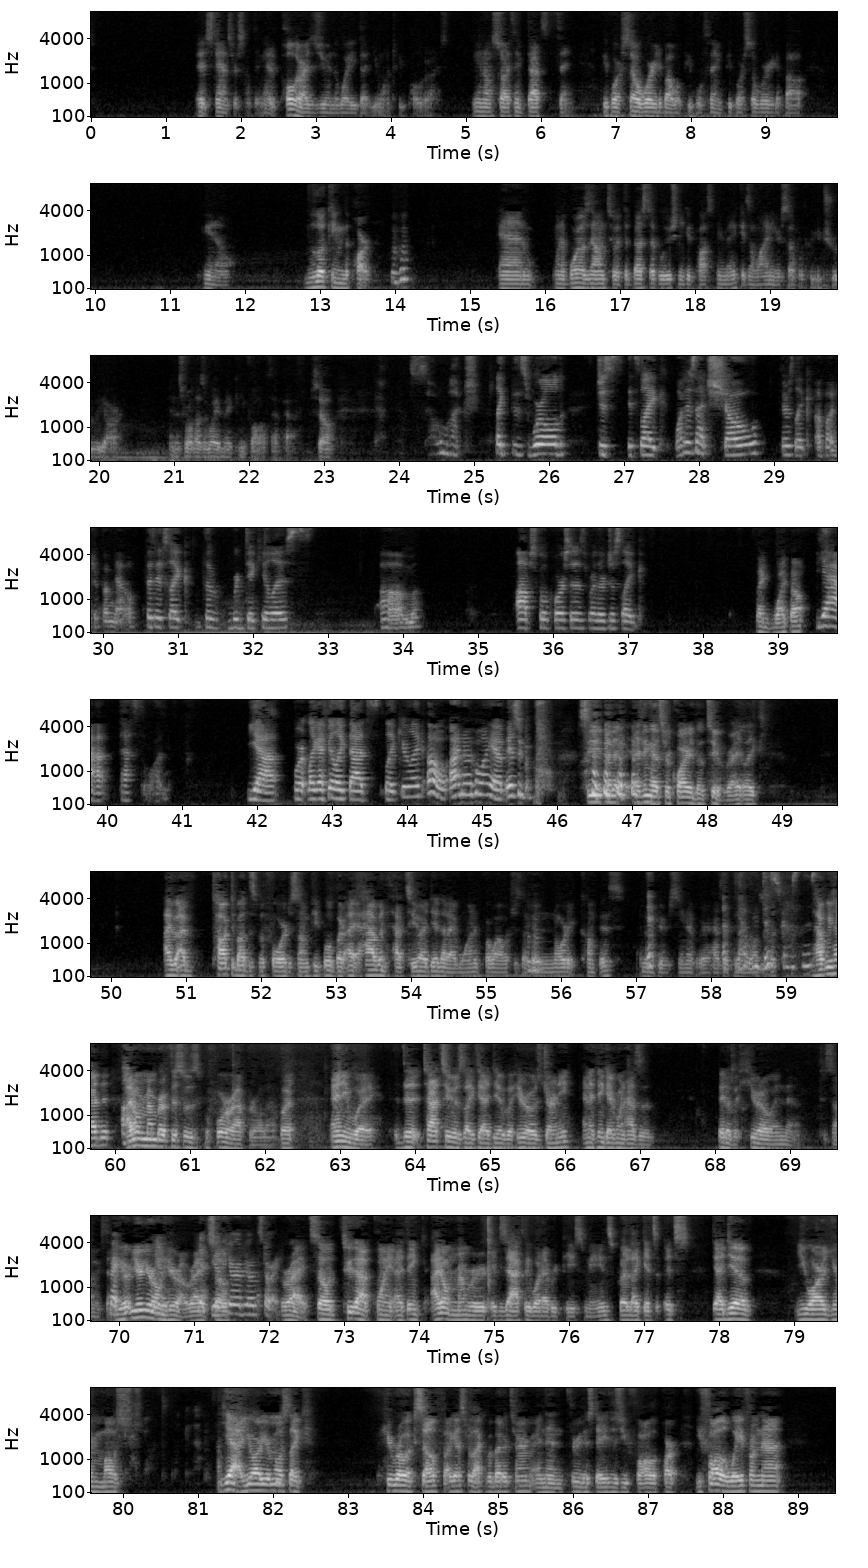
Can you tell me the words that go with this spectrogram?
it stands for something. And it polarizes you in the way that you want to be polarized. You know, so I think that's the thing. People are so worried about what people think. People are so worried about, you know, looking the part. Mhm. And when it boils down to it, the best evolution you could possibly make is aligning yourself with who you truly are. And this world has a way of making you fall off that path. So so much. Like this world just it's like what is that show? There's like a bunch of them now. That it's like the ridiculous um obstacle courses where they're just like like wipeout. yeah, that's the one. Yeah, where like I feel like that's like you're like, "Oh, I know who I am." It's a See, but I think that's required though too, right? Like, I've, I've talked about this before to some people, but I have a tattoo idea that I wanted for a while, which is like a mm-hmm. Nordic compass. I don't know if you've ever seen it, where it has like yeah, we lines of it. discussed this. Have we had it? I don't oh. remember if this was before or after all that, but anyway, the tattoo is like the idea of a hero's journey, and I think everyone has a bit of a hero in them to some extent. Right. You're, you're your own You- hero, Yeah, right? you're the hero of your own story. Right. So to that point, I think I don't remember exactly what every piece means, but like it's it's the idea of you are your most yeah, you are your most like heroic self, I guess for lack of a better term, and then through the stages you fall apart. You fall away from that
